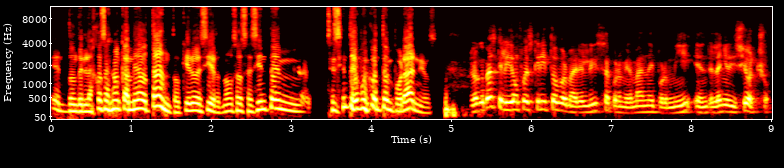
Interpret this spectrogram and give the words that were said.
donde las cosas no han cambiado tanto, quiero decir, ¿no? O sea, se sienten, se sienten muy contemporáneos. Lo que pasa es que el guion fue escrito por María Luisa, por mi hermana y por mí en el año 18.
